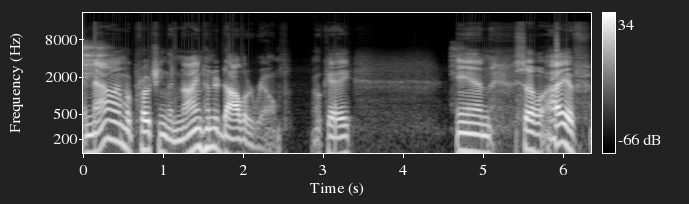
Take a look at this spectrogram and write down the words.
and now I'm approaching the nine hundred dollar realm. Okay, and so I have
